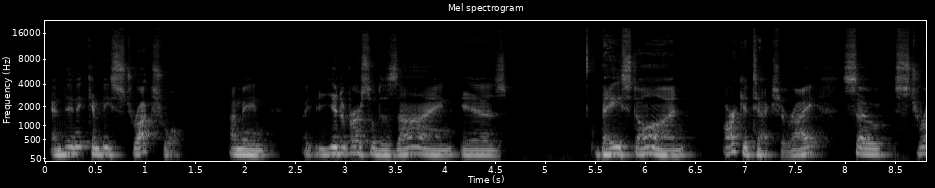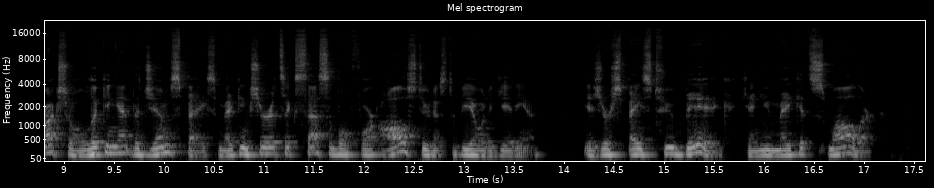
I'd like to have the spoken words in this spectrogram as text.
and then it can be structural. I mean, universal design is based on architecture, right? So, structural, looking at the gym space, making sure it's accessible for all students to be able to get in. Is your space too big? Can you make it smaller?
